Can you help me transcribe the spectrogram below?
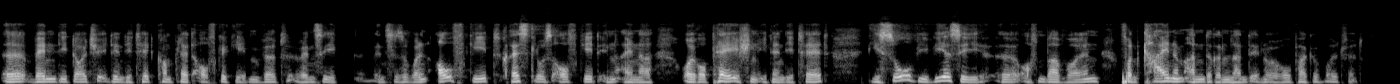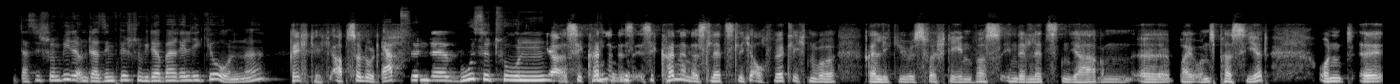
äh, wenn die deutsche Identität komplett aufgegeben wird, wenn sie, wenn sie so wollen, aufgeht, restlos aufgeht in einer europäischen Identität, die so, wie wir sie äh, offenbar wollen, von keinem anderen Land in Europa gewollt wird. Das ist schon wieder, und da sind wir schon wieder bei Religion, ne? Richtig, absolut. Erbsünde, Buße tun. Ja, Sie können es, Sie können es letztlich auch wirklich nur religiös verstehen, was in den letzten Jahren äh, bei uns passiert. Und äh,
